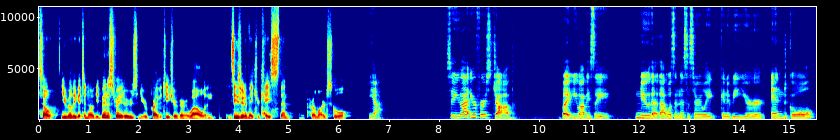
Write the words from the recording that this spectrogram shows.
So you really get to know the administrators and your private teacher very well, and it's easier to make your case than for a large school. Yeah. So you got your first job, but you obviously knew that that wasn't necessarily going to be your end goal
